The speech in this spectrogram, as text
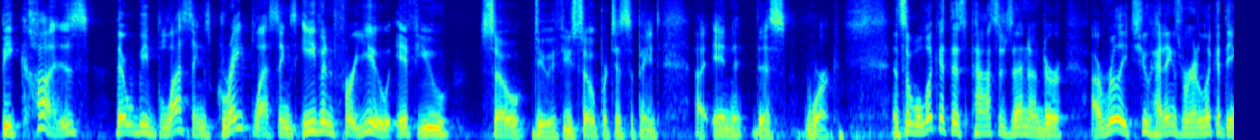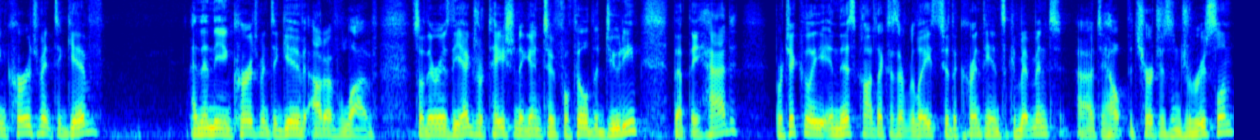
because there will be blessings, great blessings, even for you if you so do, if you so participate uh, in this work. And so we'll look at this passage then under uh, really two headings. We're going to look at the encouragement to give and then the encouragement to give out of love. So there is the exhortation again to fulfill the duty that they had, particularly in this context as it relates to the Corinthians' commitment uh, to help the churches in Jerusalem.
